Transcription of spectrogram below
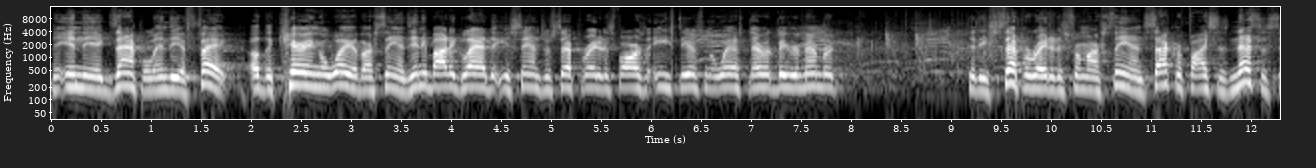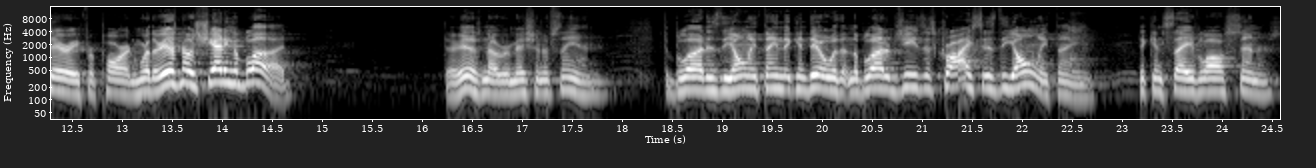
in the example, in the effect of the carrying away of our sins. Anybody glad that your sins are separated as far as the east is from the west, never to be remembered? that he separated us from our sins. Sacrifice is necessary for pardon. Where there is no shedding of blood, there is no remission of sin. The blood is the only thing that can deal with it, and the blood of Jesus Christ is the only thing that can save lost sinners.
